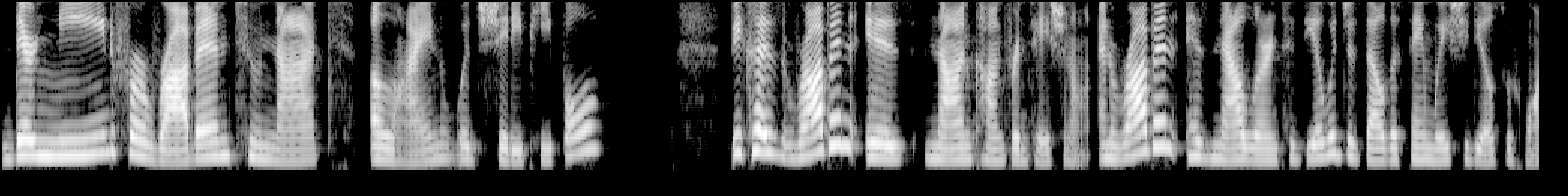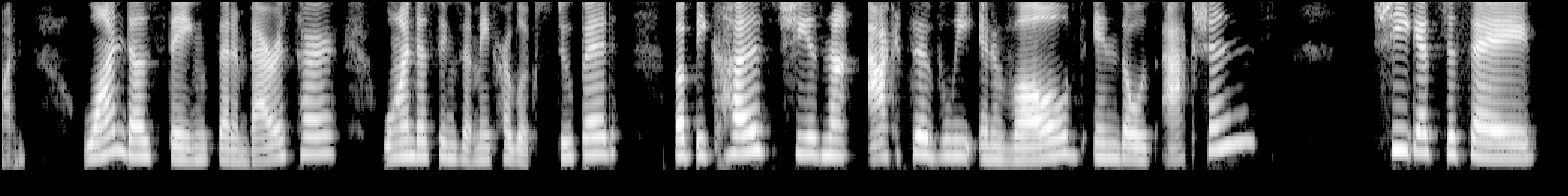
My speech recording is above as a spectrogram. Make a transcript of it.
their need for Robin to not align with shitty people because Robin is non confrontational and Robin has now learned to deal with Gizelle the same way she deals with Juan. Juan does things that embarrass her, Juan does things that make her look stupid. But because she is not actively involved in those actions, she gets to say,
